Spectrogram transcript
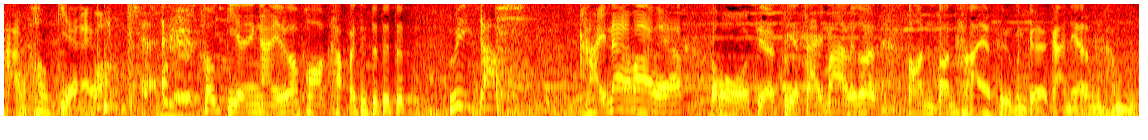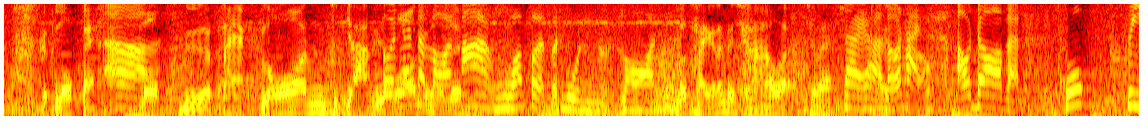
ถามเข้าเกียร์ไงวะเข้าเกียร์ยังไงแล้วก็พอขับไปตึ๊ดตึ๊ดตึ๊ดตึ๊ดเฮ้ยดับ ขายหน้ามากเลยครับ โอ้โห เสียเสียใจมากแล้วก็ตอนตอนถ่ายอะคือมันเกิดอาการเนี้ยแล้วมันทำโรคไงอ่า โรคเหงื่อแตกร้อนทุกอย่างเอร้ออนใช่แต่ไปหมร้ดอนเลยมากเพราะว่าเปิดประทุนร้อน แล้วถ่ายกันตั้งแต่เช้าอะใช่ไหมใช่ค่ะตั้งแล้วต่ก็ถ่ายเช้เอาดอแบบ ทุกซี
